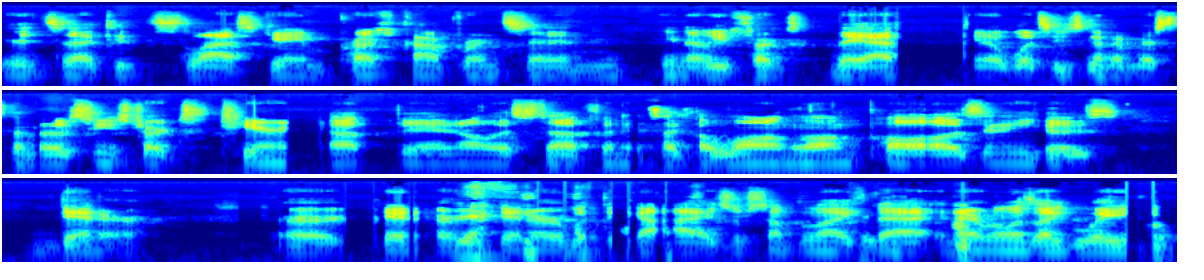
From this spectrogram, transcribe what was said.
it's like its last game press conference, and you know he starts. They ask, you know, what's he's going to miss the most, and he starts tearing up and all this stuff, and it's like a long, long pause, and he goes dinner or dinner, yeah. dinner with the guys or something like that. And everyone was like waiting,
